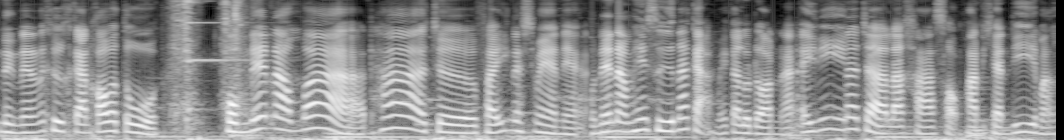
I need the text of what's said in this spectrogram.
หนึ่งในนั้นคือการเคาะประตู ผมแนะนำว่าถ้าเจอไฟอิงดัชแมนเนี่ย ผมแนะนำให้ซื้อหน้ากากเมกาโลดอนนะ ไอ้นี่น่าจะราคา 2,000 แคนดี้มั้ง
